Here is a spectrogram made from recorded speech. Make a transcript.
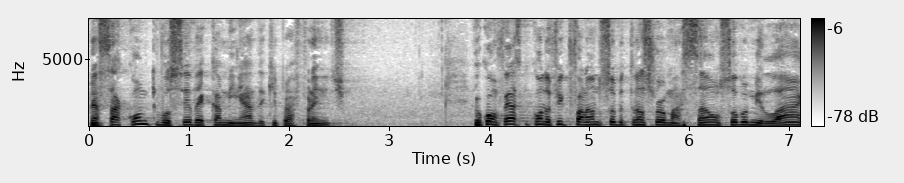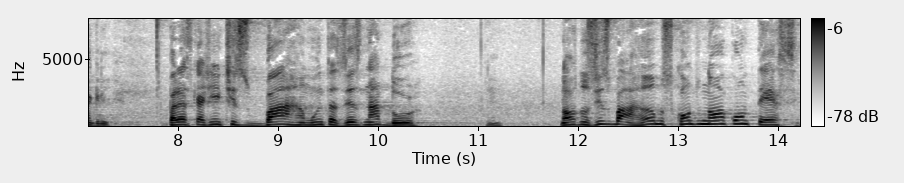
Pensar como que você vai caminhar daqui para frente. Eu confesso que quando eu fico falando sobre transformação, sobre o milagre, parece que a gente esbarra muitas vezes na dor. Né? Nós nos esbarramos quando não acontece.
